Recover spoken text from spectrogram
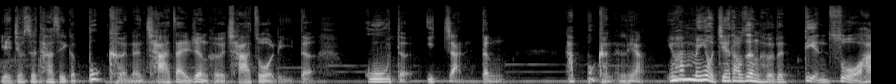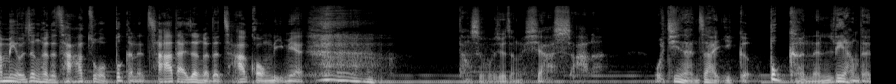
也就是它是一个不可能插在任何插座里的孤的一盏灯，它不可能亮，因为它没有接到任何的电座，它没有任何的插座，不可能插在任何的插孔里面。当时我就整个吓傻了，我竟然在一个不可能亮的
